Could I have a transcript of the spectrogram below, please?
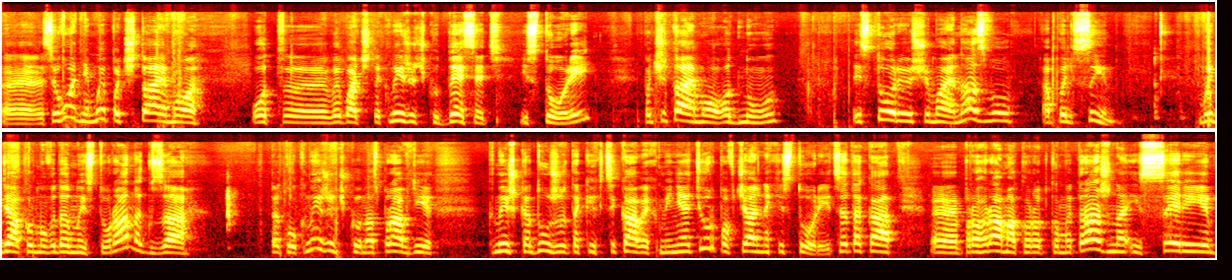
Е, сьогодні ми почитаємо, от е, ви бачите книжечку 10 історій. Почитаємо одну історію, що має назву Апельсин. Ми дякуємо видавництву ранок за таку книжечку. Насправді, книжка дуже таких цікавих мініатюр, повчальних історій. Це така е, програма короткометражна із серії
